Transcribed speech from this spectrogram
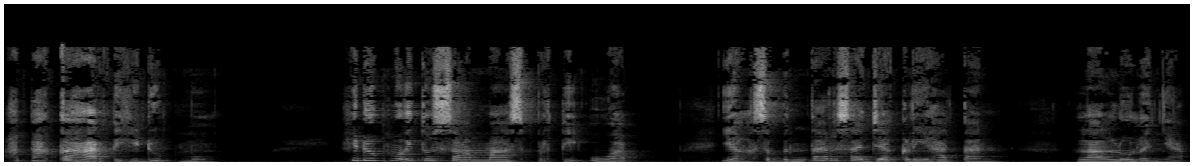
Apakah arti hidupmu? Hidupmu itu sama seperti uap yang sebentar saja kelihatan, lalu lenyap.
